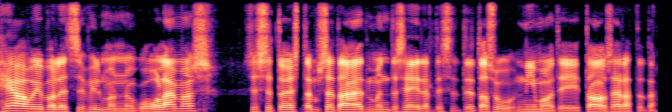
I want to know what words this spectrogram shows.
hea võib-olla, et see film on nagu olemas, sest see tõestab Ma- seda, et mõnda seeriat lihtsalt ei tasu niimoodi taas äratada.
